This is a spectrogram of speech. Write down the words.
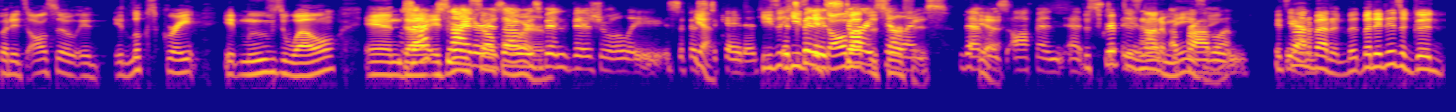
but it's also it it looks great. It moves well, and Zack uh, it's Snyder very has always been visually sophisticated. He's It's he's been it's his all about the surface. that Yeah. was often at The script is know, not a amazing. It's Yeah. not about it, but but it is a good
